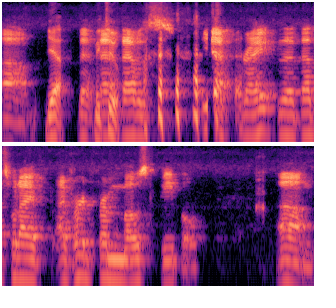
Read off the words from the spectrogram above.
Um, yeah, that, me that, too. That was yeah, right. That, that's what I've I've heard from most people. Um,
